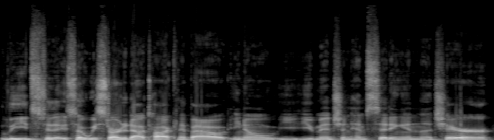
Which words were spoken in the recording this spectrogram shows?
leads to the, so we started out talking about you know you, you mentioned him sitting in the chair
